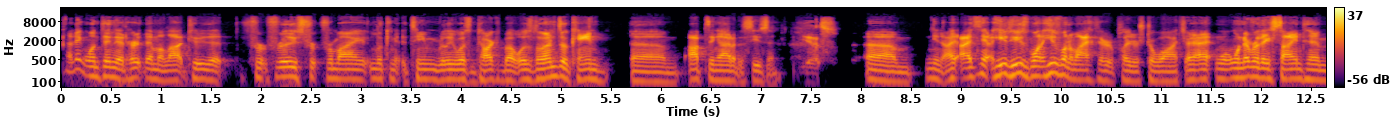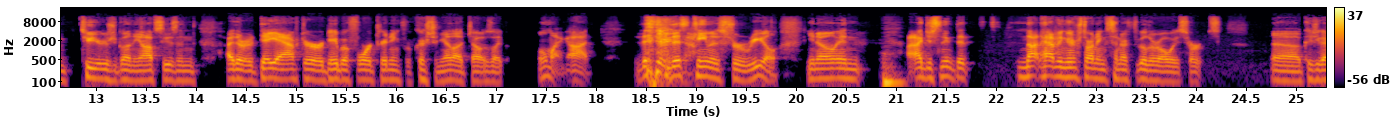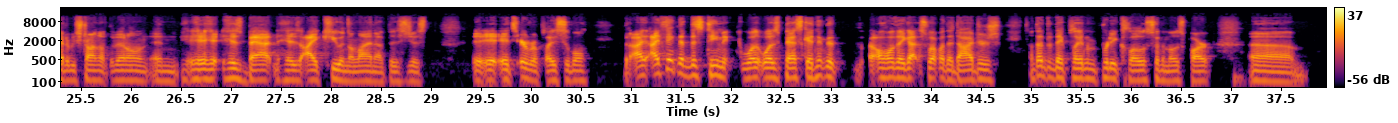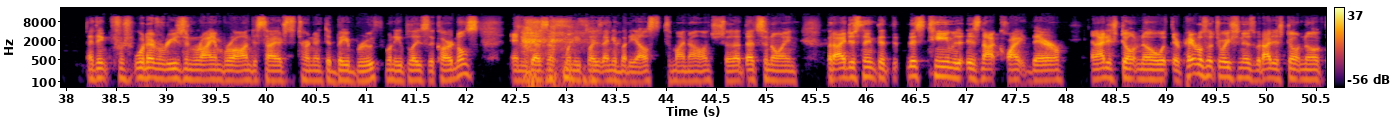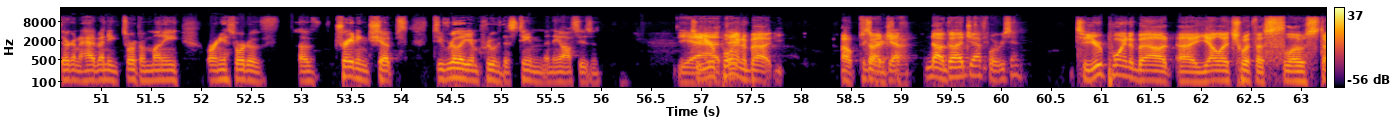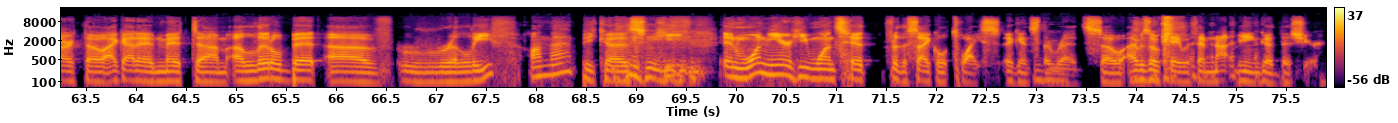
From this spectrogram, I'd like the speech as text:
I think one thing that hurt them a lot too, that for, for at least for, for my looking at the team, really wasn't talked about was Lorenzo Cain um, opting out of the season. yes Um, you know, I, I think he's he's one he's one of my favorite players to watch. I, I- whenever they signed him two years ago in the offseason, either a day after or a day before trading for Christian Yelich, I was like, oh my god, this, this team is for real. You know, and I just think that not having your starting center fielder always hurts because you got to be strong up the middle, and, and his bat and his IQ in the lineup is just it, it's irreplaceable. But I, I think that this team was, was pesky. I think that although they got swept by the Dodgers, I thought that they played them pretty close for the most part. Um, I think for whatever reason, Ryan Braun decides to turn into Babe Ruth when he plays the Cardinals, and he doesn't when he plays anybody else, to my knowledge. So that, that's annoying. But I just think that th- this team is not quite there, and I just don't know what their payroll situation is. But I just don't know if they're going to have any sort of money or any sort of, of trading chips to really improve this team in the offseason. Yeah. to your point they- about oh go sorry Jeff. Sean. No, go ahead, Jeff. What were you saying? to your point about uh, Yelich with a slow start, though, I got to admit um, a little bit of relief on that because he, in one year, he once hit for the cycle twice against the Mhm. Reds. So I was okay with him not being good this year.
